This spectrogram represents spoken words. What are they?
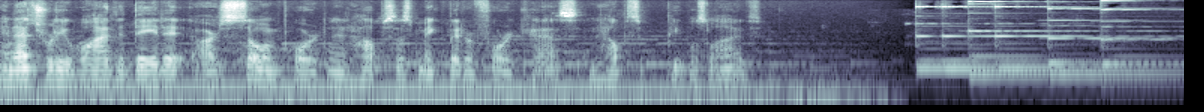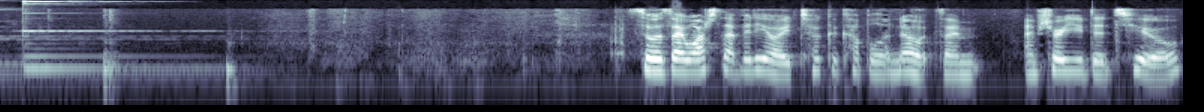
And that's really why the data are so important. It helps us make better forecasts and helps people's lives. So as I watched that video, I took a couple of notes. I'm I'm sure you did too.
